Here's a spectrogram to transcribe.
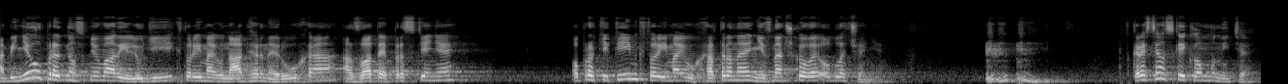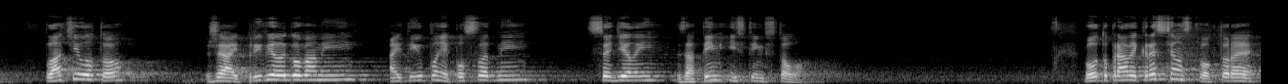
aby neuprednostňovali ľudí, ktorí majú nádherné rúcha a zlaté prstene, oproti tým, ktorí majú chatrné, neznačkové oblečenie. V kresťanskej komunite platilo to, že aj privilegovaní, aj tí úplne poslední sedeli za tým istým stolom. Bolo to práve kresťanstvo, ktoré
